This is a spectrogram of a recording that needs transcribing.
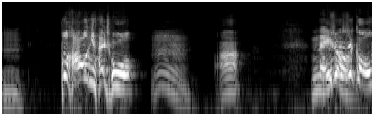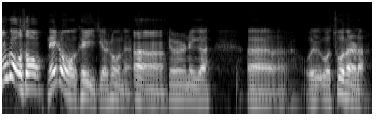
嗯不好你还出嗯，啊？哪种是狗不狗搜？哪种我可以接受呢？嗯嗯就是那个呃，我我坐那儿了，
